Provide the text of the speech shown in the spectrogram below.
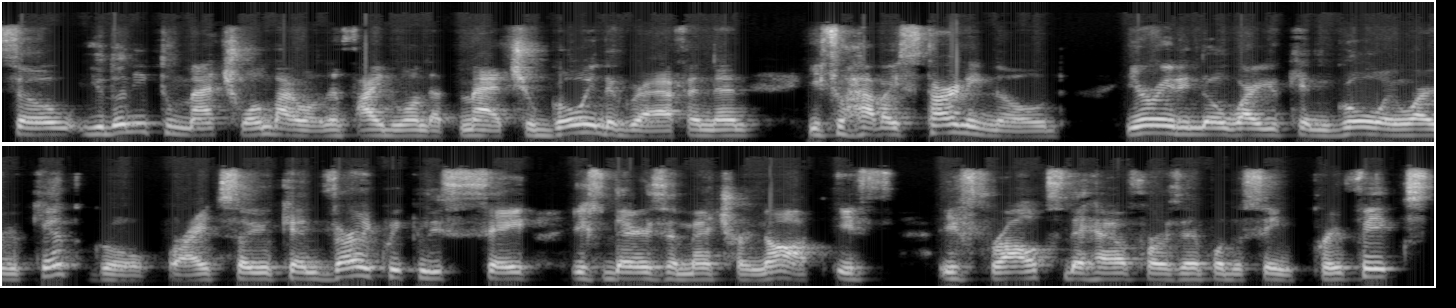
So you don't need to match one by one and find one that match. You go in the graph, and then if you have a starting node, you already know where you can go and where you can't go, right? So you can very quickly say if there is a match or not. If if routes they have, for example, the same prefix,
